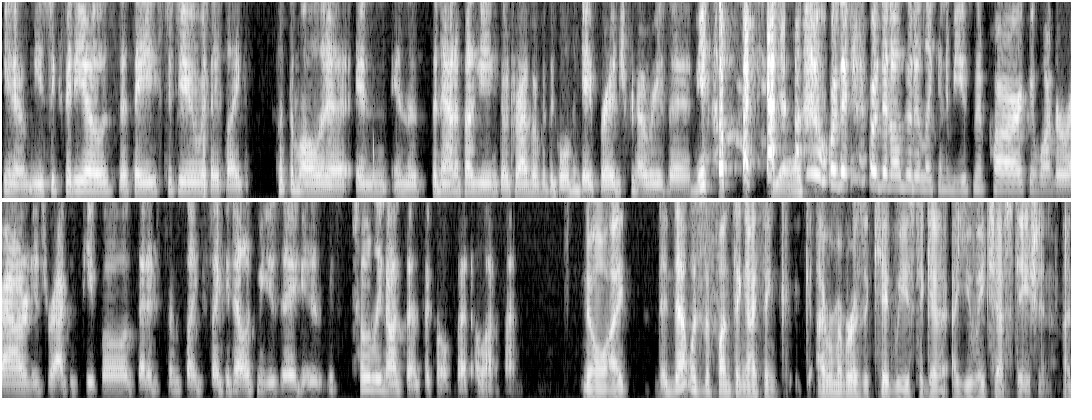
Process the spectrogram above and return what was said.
you know, music videos that they used to do where they'd like put them all in a in in the banana buggy and go drive over the Golden Gate Bridge for no reason. You know, yes. or they or then I'll go to like an amusement park and wander around and interact with people instead of some like psychedelic music. It's totally nonsensical, but a lot of fun. No, I that was the fun thing. I think I remember as a kid we used to get a, a UHF station. I,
